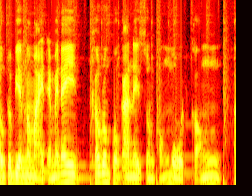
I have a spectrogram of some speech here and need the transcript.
ลงทะเบียนมาใหม่ แต่ไม่ได้เข้าร่วมโครงการในส่วนของโหมดของอ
